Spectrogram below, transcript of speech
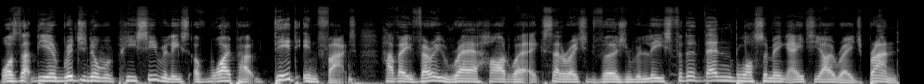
was that the original PC release of Wipeout did in fact have a very rare hardware accelerated version released for the then blossoming ATI Rage brand.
